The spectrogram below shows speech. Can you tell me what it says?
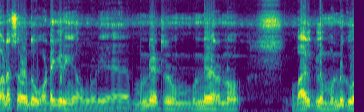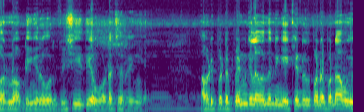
மனசை வந்து உடைக்கிறீங்க. அவங்களுடைய முன்னேற்றம் முன்னேறணும் வாழ்க்கையில் முன்னுக்கு வரணும் அப்படிங்கிற ஒரு விஷயத்தையே உடைச்சிடுறீங்க. அப்படிப்பட்ட பெண்களை வந்து நீங்கள் கிண்டல் பண்ண பண்ணால் அவங்க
